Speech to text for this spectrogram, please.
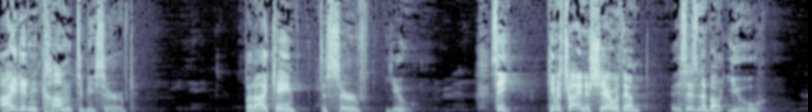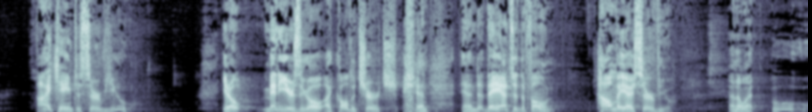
I didn't come to be served, but I came to serve you. See, he was trying to share with them this isn't about you. I came to serve you. You know, many years ago, I called a church and, and they answered the phone. How may I serve you? And I went, ooh.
